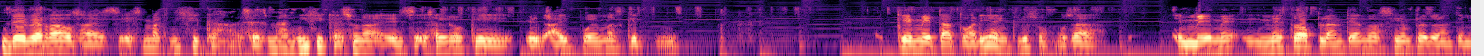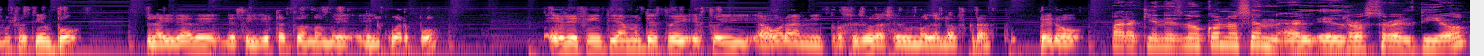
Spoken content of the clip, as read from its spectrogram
de verdad, o sea, es, magnífica, es, magnífica, es, una, es, es, algo que hay poemas que, que me tatuaría incluso, o sea, me, he estado planteando siempre durante mucho tiempo la idea de, seguir tatuándome el cuerpo. Eh, definitivamente estoy, estoy ahora en el proceso de hacer uno de Lovecraft, pero... Para quienes no conocen el, rostro del tío,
